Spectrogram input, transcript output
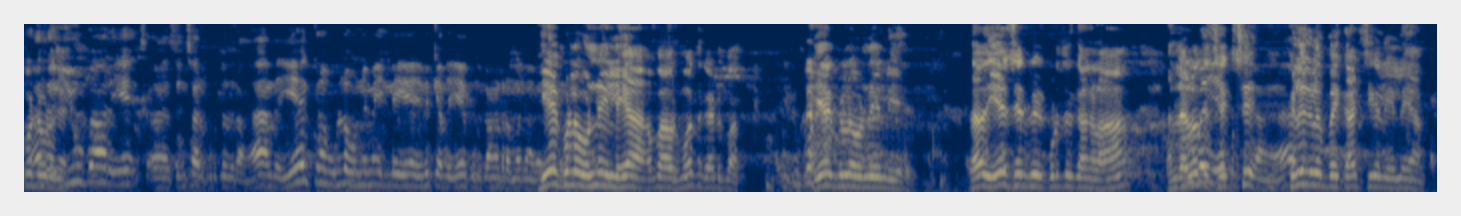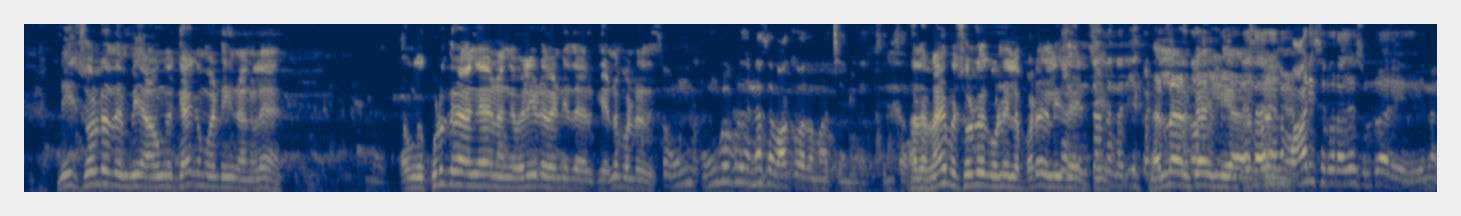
போட்டு விடுங்க. யூ பார் ஏ சென்சார் கொடுத்துருக்காங்க அந்த ஏக்கு உள்ள ஒண்ணுமே இல்லையே. எதுக்கு அந்த ஏ கொடுத்தாங்கன்ற மாதிரி ஏக்குள்ளே ஒன்றும் இல்லையா? அப்போ அவர் முகத்தை காட்டுப்பா. ஏக்குள்ளே ஒன்றும் இல்லையே. அதாவது ஏ சர்டிஃபிகேட் கொடுத்துருக்காங்களாம். அந்த அளவுக்கு செக்ஸு கொடுத்திருக்காங்க. கிளுகிழு போய் காட்சிகள் இல்லையா? நீ சொல்கிற தம்பி அவங்க கேட்க மாட்டேங்கிறாங்களே. அவங்க கொடுக்குறாங்க நாங்கள் வெளியிட வேண்டியதாக இருக்குது என்ன பண்ணுறது So, உங்க உங்களுக்கு கூட என்ன சார் வாக்குவாதம் ஆச்சு சென்சார் அதெல்லாம் இப்போ சொல்கிறதுக்கு ஒன்றும் இல்லை. படம் ரிலீஸ் ஆயிடுச்சு. நல்லா இருக்கா இல்லையா? இல்ல சார் என்ன மாரி செல்வராஜே சொல்றாரு. என்ன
